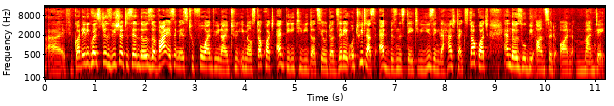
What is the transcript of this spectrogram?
Uh, if you've got any questions, be sure to send those via SMS to 41392, email stockwatch at bdtv.co.za or tweet us at businessdaytv using the hashtag stockwatch and those will be answered on Monday.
